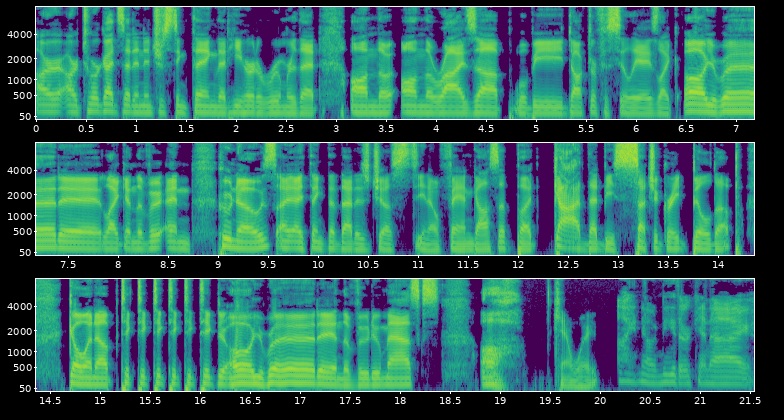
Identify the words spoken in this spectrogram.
our our tour guide said an interesting thing that he heard a rumor that on the on the rise up will be Dr. Facilier's like oh you ready like and the and who knows I, I think that that is just you know fan gossip but God that'd be such a great build up going up tick tick tick tick tick tick oh you ready and the voodoo masks oh can't wait I know neither can I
